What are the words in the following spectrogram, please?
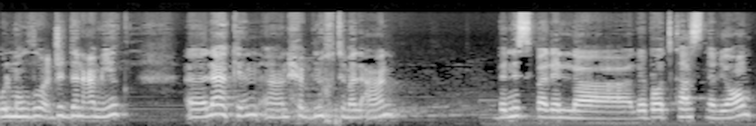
والموضوع جدا عميق. آه، لكن آه، نحب نختم الآن بالنسبة لبودكاستنا اليوم.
